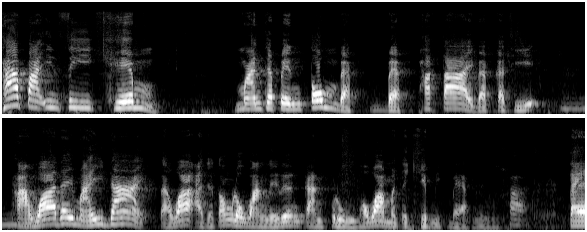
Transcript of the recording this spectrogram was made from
ถ้าปลาอินทรีเค็ม มันจะเป็นต้มแบบแบบภาคใต้แบบกะทิอืถามว่าได้ไหมได้ แต่ว่าอาจจะต้องระวังในเรื่องการปรุง เพราะว่ามันจะเค็มอีกแบบหนึ่ง ค่ะ แต่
